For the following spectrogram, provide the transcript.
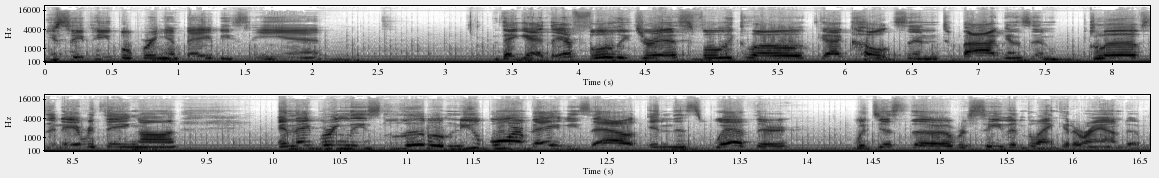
You see people bringing babies in they got they're fully dressed, fully clothed, got coats and toboggans and gloves and everything on. And they bring these little newborn babies out in this weather with just the receiving blanket around them.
